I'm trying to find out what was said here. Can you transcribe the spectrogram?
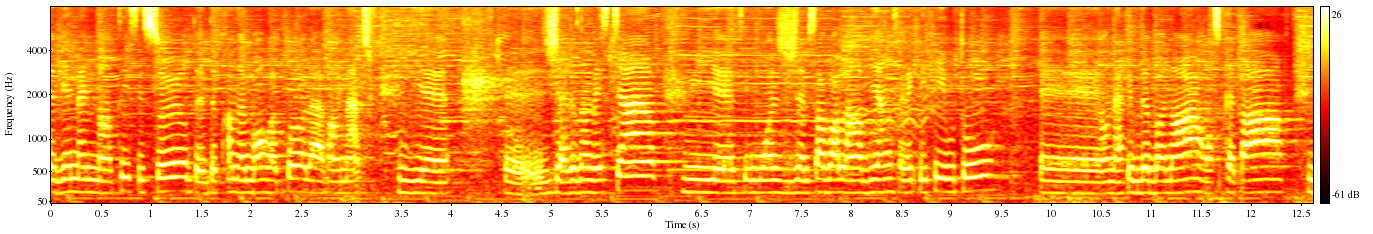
de bien m'alimenter, c'est sûr, de, de prendre un bon repas là, avant le match. Puis euh, euh, j'arrive dans le vestiaire, puis euh, moi j'aime ça avoir l'ambiance avec les filles autour. Euh, on arrive de bonne heure, on se prépare, puis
